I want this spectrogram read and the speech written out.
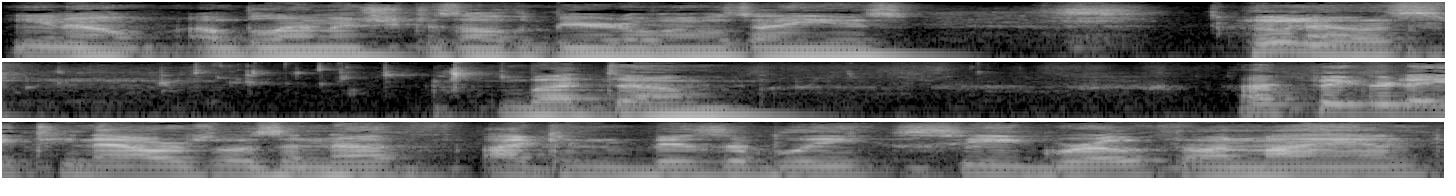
you know, a blemish because all the beard oils I use. Who knows? But um, I figured 18 hours was enough. I can visibly see growth on my end,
